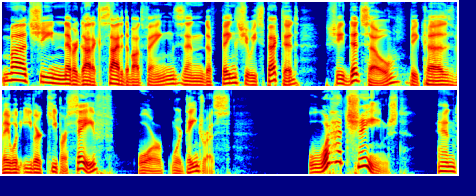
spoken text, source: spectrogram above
But she never got excited about things, and the things she respected, she did so because they would either keep her safe or were dangerous. What had changed? And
